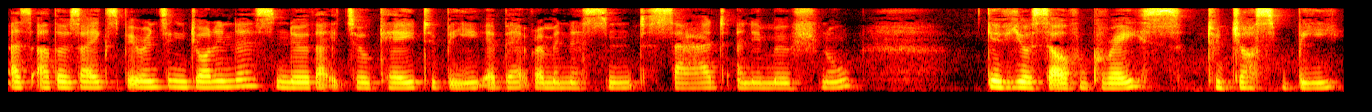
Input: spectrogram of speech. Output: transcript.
As others are experiencing jolliness, know that it's okay to be a bit reminiscent, sad, and emotional. Give yourself grace to just be.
